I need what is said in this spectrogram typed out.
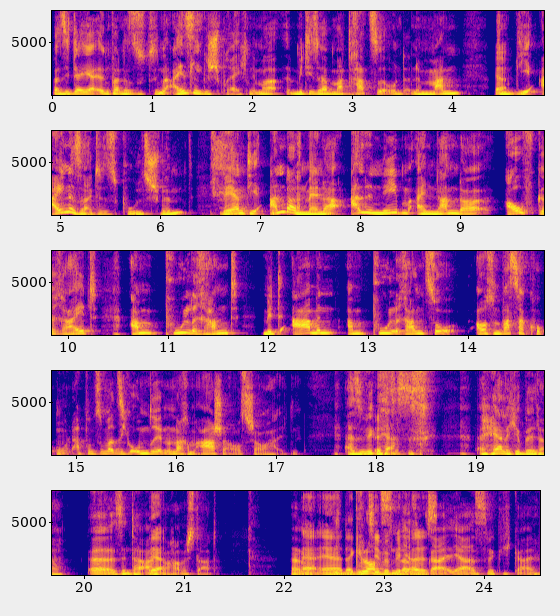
weil sie da ja irgendwann so zu den Einzelgesprächen immer mit dieser Matratze und einem Mann ähm, die eine Seite des Pools schwimmt, während die anderen Männer alle nebeneinander aufgereiht am Poolrand mit Armen am Poolrand so aus dem Wasser gucken und ab und zu mal sich umdrehen und nach dem Arsch Ausschau halten. Also wirklich, das ist herrliche Bilder äh, sind da einfach am Start. Ähm, Ja, ja, da gibt's hier wirklich so alles. Geil. Ja, ist wirklich geil.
